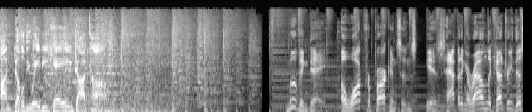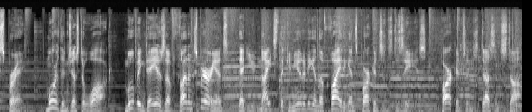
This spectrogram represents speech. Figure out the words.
on WADK.com. Moving Day, a walk for Parkinson's, is happening around the country this spring. More than just a walk, Moving Day is a fun experience that unites the community in the fight against Parkinson's disease. Parkinson's doesn't stop,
